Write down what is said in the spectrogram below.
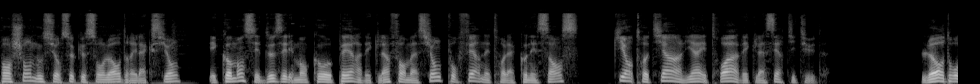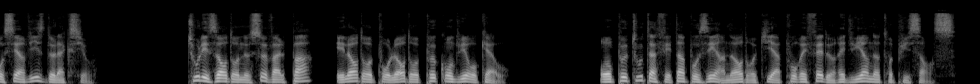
penchons-nous sur ce que sont l'ordre et l'action, et comment ces deux éléments coopèrent avec l'information pour faire naître la connaissance, qui entretient un lien étroit avec la certitude. L'ordre au service de l'action. Tous les ordres ne se valent pas, et l'ordre pour l'ordre peut conduire au chaos. On peut tout à fait imposer un ordre qui a pour effet de réduire notre puissance.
